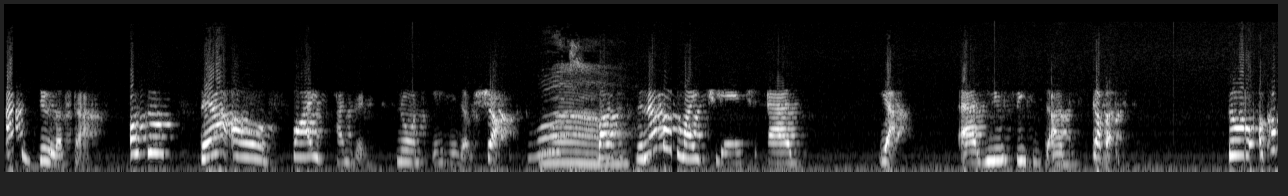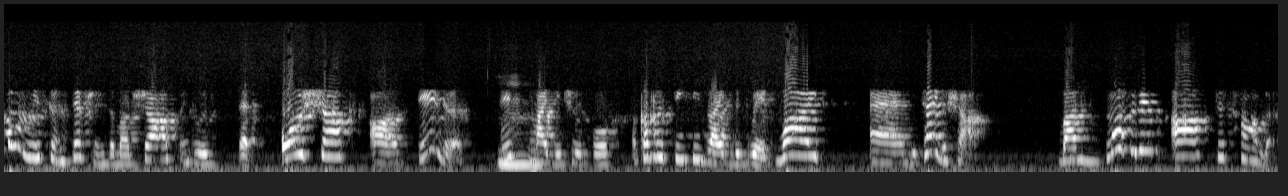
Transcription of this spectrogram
I do love sharks. Also, there are 500 known species of sharks. Wow. But the number might change as, yeah, as new species are discovered. So a couple of misconceptions about sharks include that all sharks are dangerous. This mm. might be true for a couple of species like the great white and the tiger shark. But most of them are just harmless.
